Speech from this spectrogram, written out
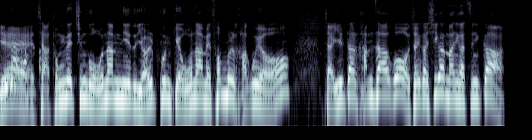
예, 자, 동네 친구 오남리에도 10분께 오남의 선물 가고요. 자, 일단 감사하고 저희가 시간 많이 갔으니까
